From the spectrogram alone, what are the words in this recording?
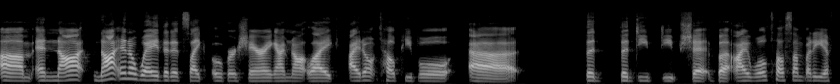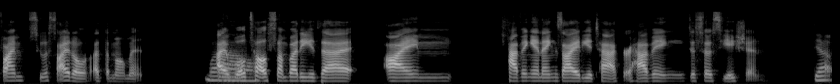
um and not not in a way that it's like oversharing. I'm not like i don't tell people uh the the deep deep shit but i will tell somebody if i'm suicidal at the moment. Wow. i will tell somebody that i'm having an anxiety attack or having dissociation. Yeah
